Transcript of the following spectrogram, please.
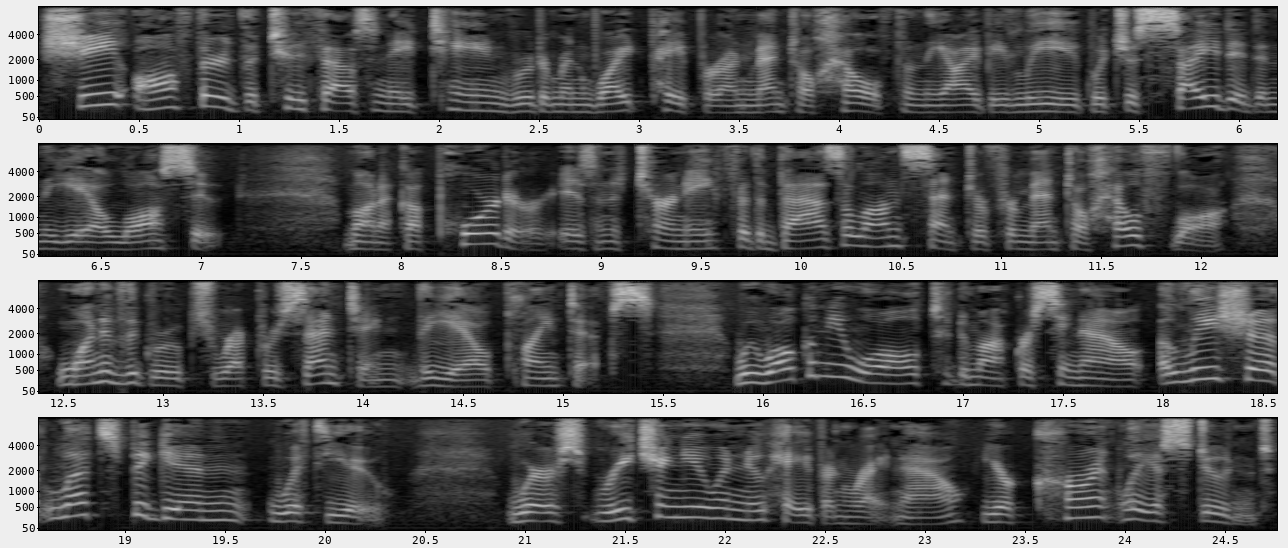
She authored the 2018 Ruderman White Paper on Mental Health in the Ivy League, which is cited in the Yale lawsuit. Monica Porter is an attorney for the Bazelon Center for Mental Health Law, one of the groups representing the Yale plaintiffs. We welcome you all to Democracy Now! Alicia, let's begin with you. We're reaching you in New Haven right now. You're currently a student.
